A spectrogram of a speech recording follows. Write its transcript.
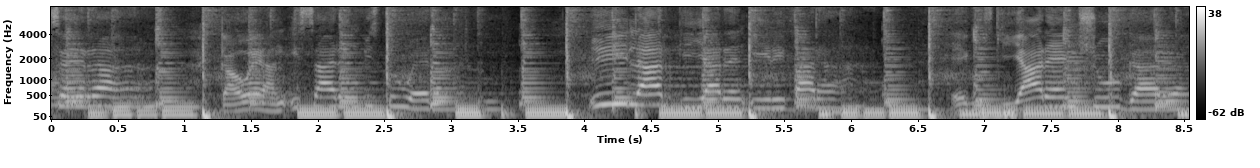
zerra Gauean izaren biztu era. Ilargiaren iripara Eguzkiaren sugara.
